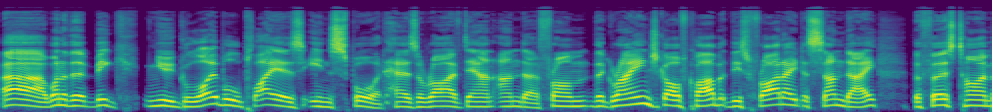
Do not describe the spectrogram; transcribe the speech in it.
Ah, one of the big new global players in sport has arrived down under from the Grange Golf Club this Friday to Sunday. The first time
